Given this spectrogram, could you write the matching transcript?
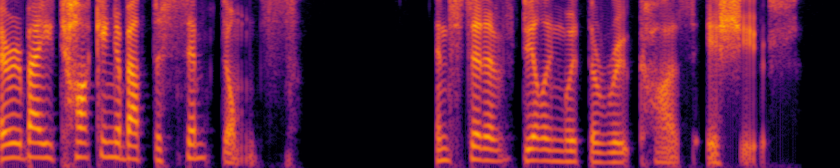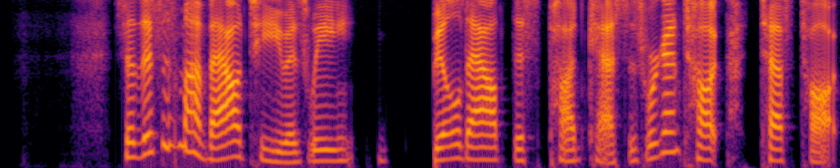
everybody talking about the symptoms instead of dealing with the root cause issues. So this is my vow to you as we build out this podcast is we're going to talk tough talk.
